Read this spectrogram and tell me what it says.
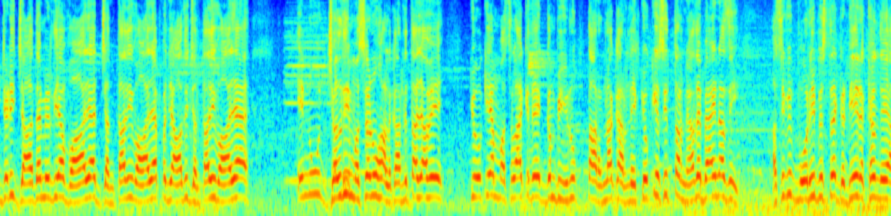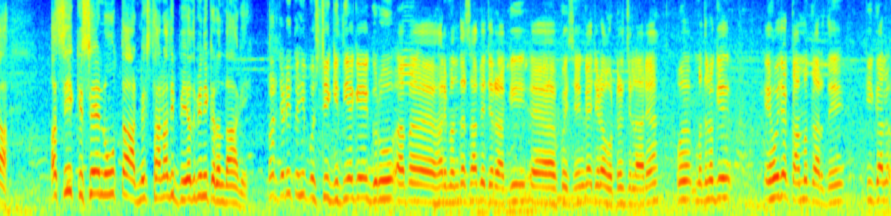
ਜਿਹੜੀ ਜ਼ਿਆਦਾ ਮੇਰ ਦੀ ਆਵਾਜ਼ ਹੈ ਜਨਤਾ ਦੀ ਆਵਾਜ਼ ਹੈ ਪੰਜਾਬ ਦੀ ਜਨਤਾ ਦੀ ਆਵਾਜ਼ ਹੈ ਇਹਨੂੰ ਜਲਦੀ ਮਸਲੇ ਨੂੰ ਹੱਲ ਕਰ ਦਿੱਤਾ ਜਾਵੇ ਕਿਉਂਕਿ ਇਹ ਮਸਲਾ ਕਿਤੇ ਗੰਭੀਰ ਰੂਪ ਧਾਰਨ ਨਾ ਕਰ ਲੇ ਕਿਉਂਕਿ ਅਸੀਂ ਧਰਨਿਆਂ ਦੇ ਬਹਿ ਨਾ ਸੀ। ਅਸੀਂ ਵੀ ਬੋਰੀ ਬਿਸਤਰੇ ਗੱਡੀਆਂ ਹੀ ਰੱਖਣ ਦੇ ਆ। ਅਸੀਂ ਕਿਸੇ ਨੂੰ ਧਾਰਮਿਕ ਸਥਾਨਾਂ ਦੀ ਬੇਅਦਬੀ ਨਹੀਂ ਕਰਨ ਦਾਂਗੇ। ਪਰ ਜਿਹੜੀ ਤੁਸੀਂ ਪੁਸ਼ਟੀ ਕੀਤੀ ਹੈ ਕਿ ਗੁਰੂ ਹਰਿਮੰਦਰ ਸਾਹਿਬ ਦੇ ਜਿਹੜਾ ਰਾਗੀ ਅ, ਕੋਈ ਸਿੰਘ ਹੈ ਜਿਹੜਾ ਹੋਟਲ ਚਲਾ ਰਿਹਾ ਉਹ ਮਤਲਬ ਕਿ ਇਹੋ ਜਿਹਾ ਕੰਮ ਕਰਦੇ ਕੀ ਗੱਲ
